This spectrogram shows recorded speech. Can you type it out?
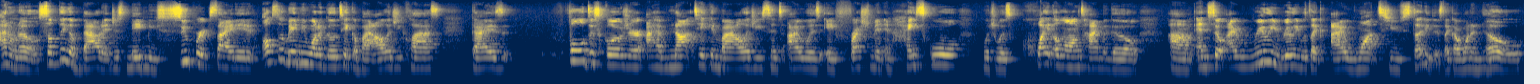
I don't know, something about it just made me super excited. It also made me want to go take a biology class. Guys, full disclosure, I have not taken biology since I was a freshman in high school, which was quite a long time ago. Um, and so I really, really was like, I want to study this. Like, I want to know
